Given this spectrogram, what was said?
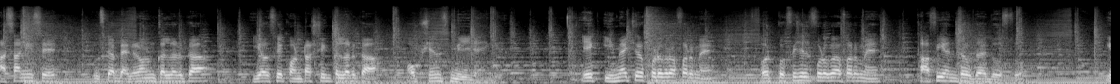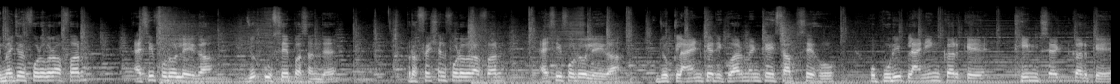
आसानी से उसका बैकग्राउंड कलर का या उसके कॉन्ट्रास्टिंग कलर का ऑप्शंस मिल जाएँगे। एक इमेचर फोटोग्राफ़र में और प्रोफेशनल फ़ोटोग्राफ़र में काफ़ी अंतर होता है दोस्तों। इमेचर फोटोग्राफ़र ऐसी फ़ोटो लेगा जो उसे पसंद है। प्रोफेशनल फ़ोटोग्राफ़र ऐसी फ़ोटो लेगा जो क्लाइंट के रिक्वायरमेंट के हिसाब से हो, वो पूरी प्लानिंग करके थीम सेट करके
